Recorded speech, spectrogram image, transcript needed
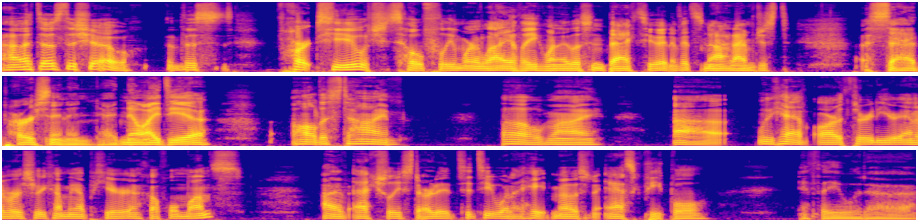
Uh, that does the show. This part two, which is hopefully more lively when I listen back to it. And if it's not, I'm just a sad person and had no idea all this time. Oh my. Uh, we have our 30 year anniversary coming up here in a couple months. I've actually started to do what I hate most and ask people if they would uh,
